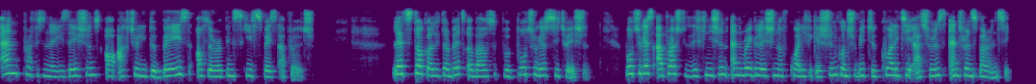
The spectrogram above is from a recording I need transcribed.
and professionalizations are actually the base of the European skills-based approach. Let's talk a little bit about the Portuguese situation. Portugal's approach to the definition and regulation of qualification contribute to quality assurance and transparency,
